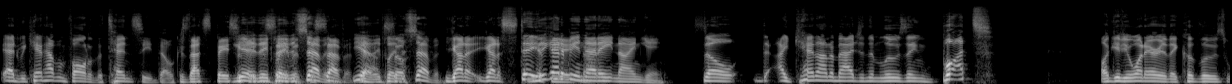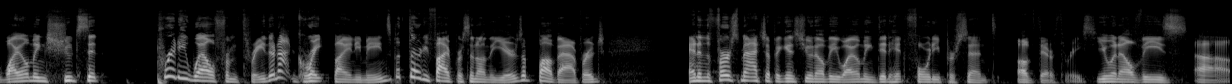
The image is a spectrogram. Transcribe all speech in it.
we, Ed, we can't have them fall to the ten seed though, because that's basically Yeah, the they play same the seven. seven. Yeah, they play so the seven. You gotta you gotta stay. they at got to the be in that 8-9. eight nine game. So th- I cannot imagine them losing, but I'll give you one area they could lose. Wyoming shoots it pretty well from three. They're not great by any means, but 35% on the year is above average. And in the first matchup against UNLV, Wyoming did hit 40% of their threes. UNLV's uh,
